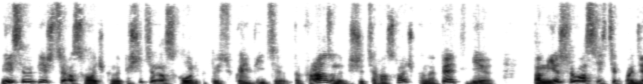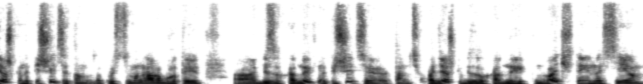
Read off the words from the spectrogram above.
Если вы пишете рассрочка, напишите на сколько, то есть укрепите эту фразу, напишите рассрочка на 5 лет, Там, если у вас есть техподдержка, напишите там, допустим, она работает э, без выходных, напишите там техподдержка без выходных, там, 24 на 7.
